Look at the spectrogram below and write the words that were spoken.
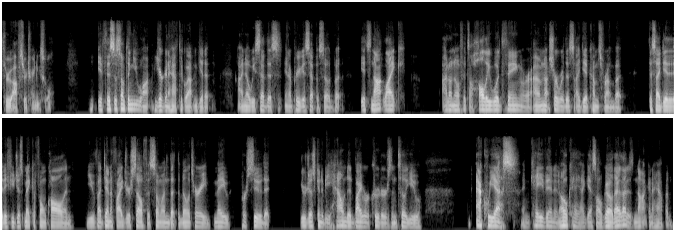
through officer training school. If this is something you want, you're going to have to go out and get it. I know we said this in a previous episode, but it's not like I don't know if it's a Hollywood thing or I'm not sure where this idea comes from, but this idea that if you just make a phone call and you've identified yourself as someone that the military may pursue, that you're just going to be hounded by recruiters until you acquiesce and cave in and okay, I guess I'll go. That that is not going to happen.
